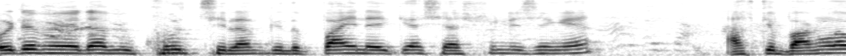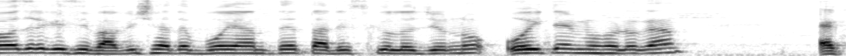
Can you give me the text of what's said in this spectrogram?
ওইটা মেয়েটা আমি খুঁজছিলাম, কিন্তু পাই নাই কে, শেষ ফিনিশিংয়ে আজকে বাংলা বাজারে গেছি, ভাবির সাথে বই আনতে, তার স্কুলের জন্য। ওই টাইমে হলো গা, এক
